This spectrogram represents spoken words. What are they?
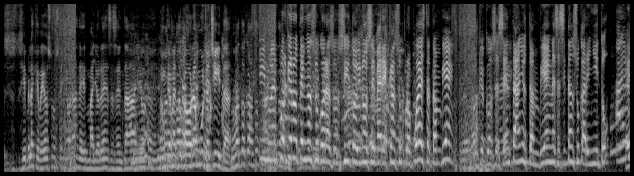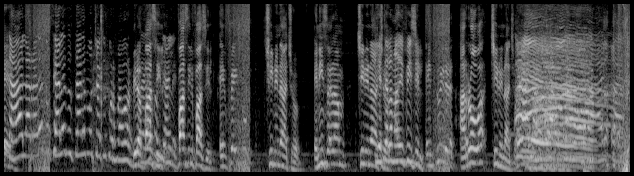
siempre las que veo son señoras de mayores de 60 años. No nunca me ha toca tocado una muchachita. No me Y no es porque no tengan su corazoncito y no se merezcan su propuesta también. Porque con 60 años también necesitan su cariñito. Ahí Eh, está, las redes sociales de ustedes, muchachos, por favor. Mira, fácil, sociales. fácil, fácil. En Facebook, Chino y Nacho. En Instagram, Chino y Nacho. Y esta es la más difícil. En Twitter, arroba Chino y Nacho. Ahí está.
